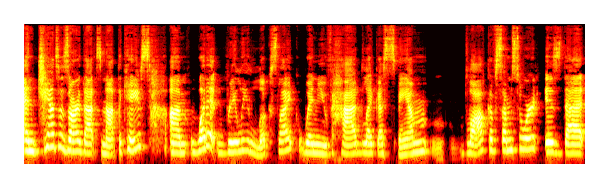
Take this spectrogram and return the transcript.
and chances are that's not the case. Um, what it really looks like when you've had like a spam block of some sort is that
